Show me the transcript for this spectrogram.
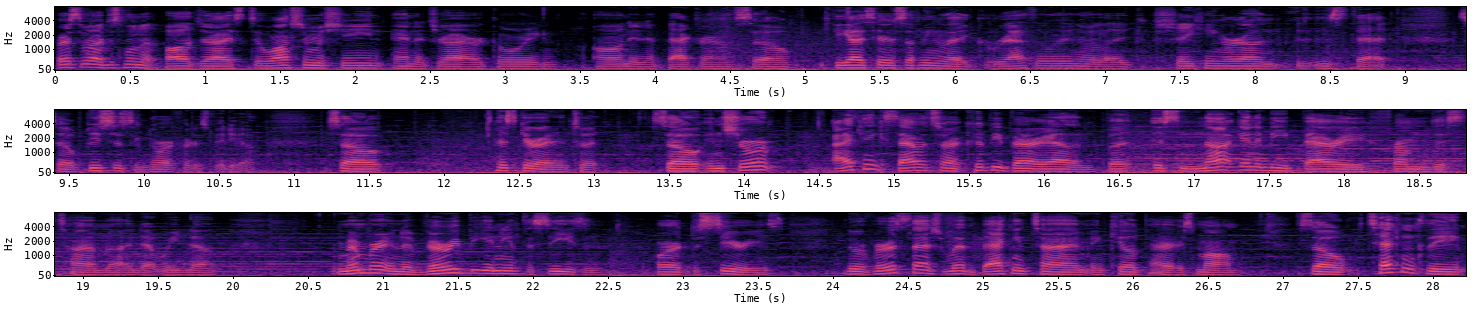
first of all, I just want to apologize. The washing machine and the dryer are going on in the background. So, if you guys hear something like rattling or like shaking around, it is that. So, please just ignore it for this video. So, let's get right into it. So, in short, I think Savitar could be Barry Allen, but it's not going to be Barry from this timeline that we know. Remember in the very beginning of the season, or the series, the Reverse Flash went back in time and killed Barry's mom. So technically,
